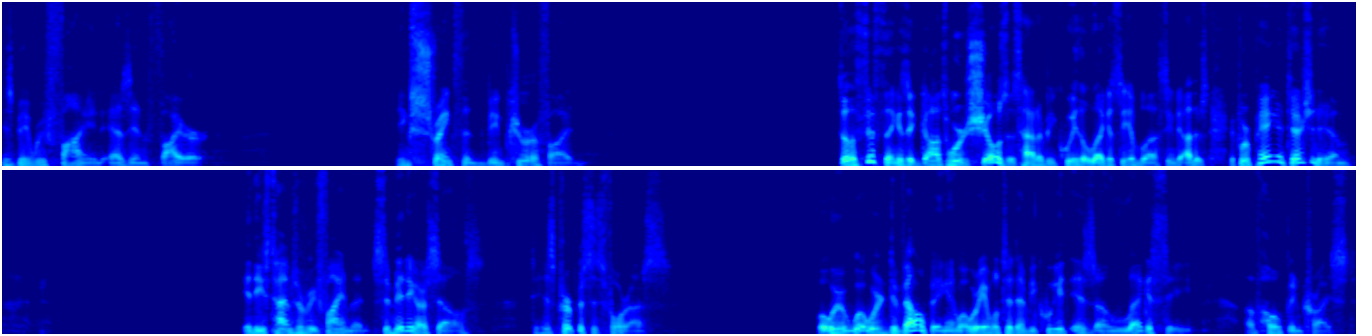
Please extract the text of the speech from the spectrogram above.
is being refined as in fire, being strengthened, being purified. So the fifth thing is that God's word shows us how to bequeath a legacy of blessing to others. If we're paying attention to Him in these times of refinement, submitting ourselves to His purposes for us, what we're, what we're developing and what we're able to then bequeath is a legacy of hope in Christ,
